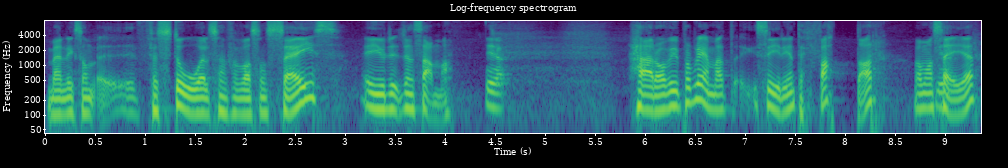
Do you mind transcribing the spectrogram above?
Men liksom eh, förståelsen för vad som sägs är ju de- densamma. ja. Här har vi problem att Siri inte fattar vad man Ja. säger.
